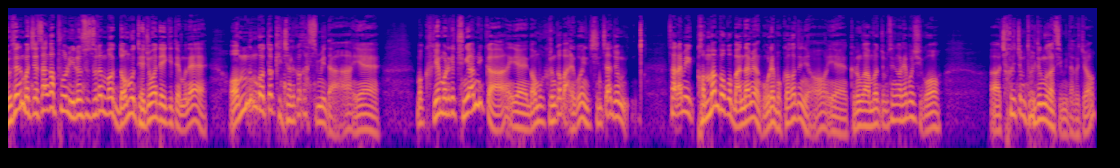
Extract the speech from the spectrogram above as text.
요새는 뭐 진짜 쌍꺼풀 이런 수술은 뭐 너무 대중화돼 있기 때문에 없는 것도 괜찮을 것 같습니다. 예. 뭐 그게 뭐 이렇게 중요합니까? 예. 너무 그런 거 말고 진짜 좀 사람이 겉만 보고 만나면 오래 못 가거든요. 예. 그런 거 한번 좀 생각을 해보시고 어, 철이 좀 덜 든 것 같습니다. 그죠?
